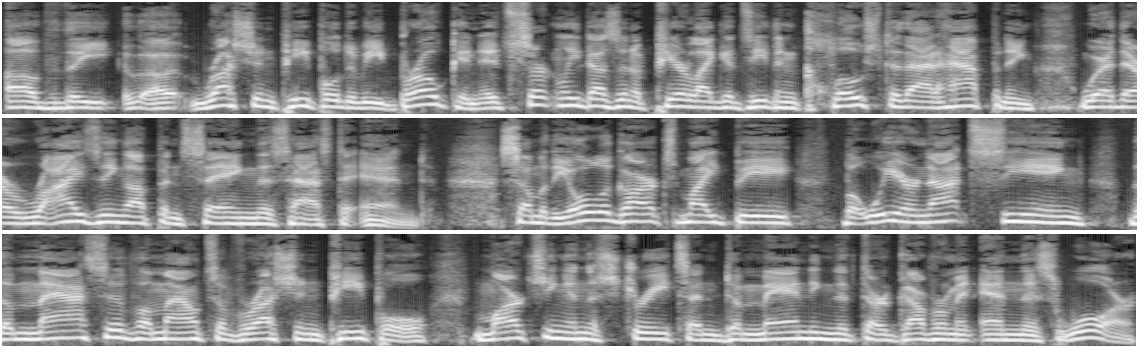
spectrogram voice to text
of the uh, Russian people to be broken, it certainly doesn't appear like it's even close to that happening where they're rising up and saying this has to end. Some of the oligarchs might be, but we are not seeing the massive amounts of Russian people marching in the streets and demanding that their government end this war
